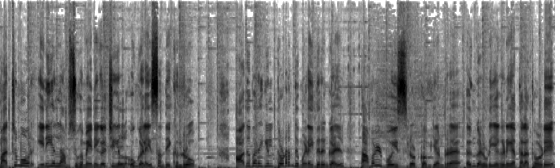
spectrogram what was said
மற்றுமோர் இனியெல்லாம் சுகமே நிகழ்ச்சியில் உங்களை சந்திக்கின்றோம். அதுவரையில் தொடர்ந்து இணைந்திருங்கள் தமிழ் வாய்ஸ் டாட் காம் என்ற எங்களுடைய இணையதளத்தோடு.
